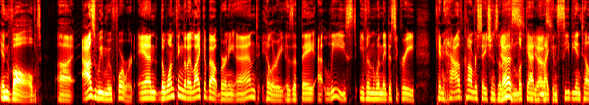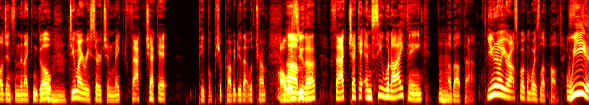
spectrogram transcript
involved uh, as we move forward. And the one thing that I like about Bernie and Hillary is that they, at least, even when they disagree, can have conversations that I can look at and I can see the intelligence, and then I can go Mm-hmm. do my research and make fact check it. People should probably do that with Trump. Always do Um, that. fact check it and see what I think about that. You know, your outspoken boys love politics. We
